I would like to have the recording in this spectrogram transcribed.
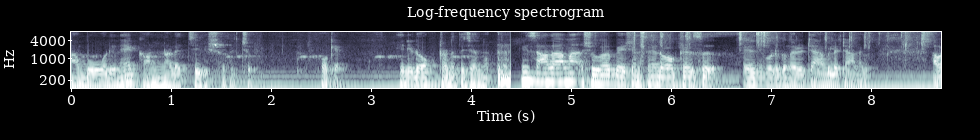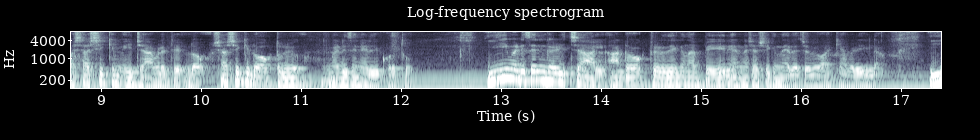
ആ ബോർഡിനെ കണ്ണടച്ച് വിശ്വസിച്ചു. ഓക്കെ ഇനി ഡോക്ടറെ അടുത്ത് ചെന്നു. ഈ സാധാരണ ഷുഗർ പേഷ്യൻസിന് ഡോക്ടേഴ്സ് എഴുതി കൊടുക്കുന്ന ഒരു ടാബ്ലറ്റ് ആണിത്. അപ്പോൾ ശശിക്കും ഈ ടാബ്ലറ്റ് ഡോ ശശിക്ക് ഡോക്ടർ മെഡിസിൻ എഴുതി കൊടുത്തു. ഈ മെഡിസിൻ കഴിച്ചാൽ ആ ഡോക്ടർ എഴുതിയിരിക്കുന്ന പേര് എന്നെ ശശിക്ക് നേരെ ചൊവ്വ വായിക്കാൻ കഴിയില്ല ഈ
